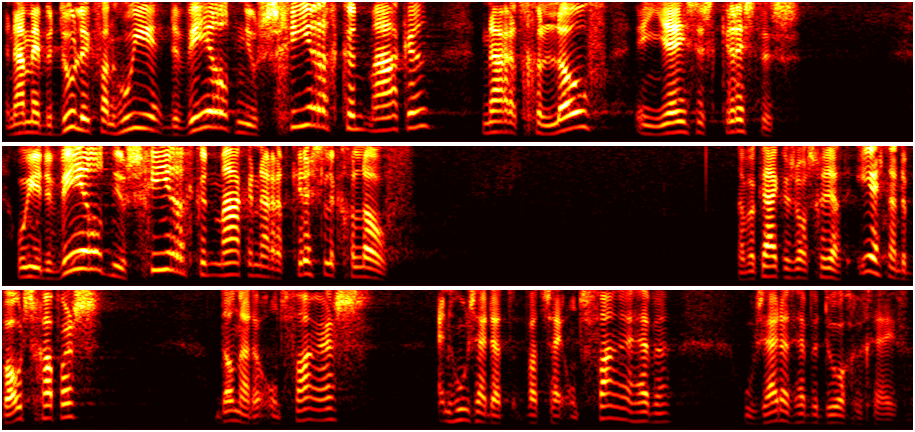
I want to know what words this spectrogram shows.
En daarmee bedoel ik van hoe je de wereld nieuwsgierig kunt maken naar het geloof in Jezus Christus. Hoe je de wereld nieuwsgierig kunt maken naar het christelijk geloof. Nou, we kijken zoals gezegd eerst naar de boodschappers, dan naar de ontvangers en hoe zij dat, wat zij ontvangen hebben, hoe zij dat hebben doorgegeven.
